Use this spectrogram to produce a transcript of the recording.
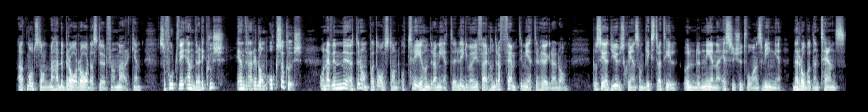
att motståndarna hade bra radarstöd från marken. Så fort vi ändrade kurs ändrade de också kurs. Och när vi möter dem på ett avstånd av 300 meter ligger vi ungefär 150 meter högre än dem. Då ser jag ett ljussken som blixtrar till under den ena Su-22ans vinge när roboten tänds.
